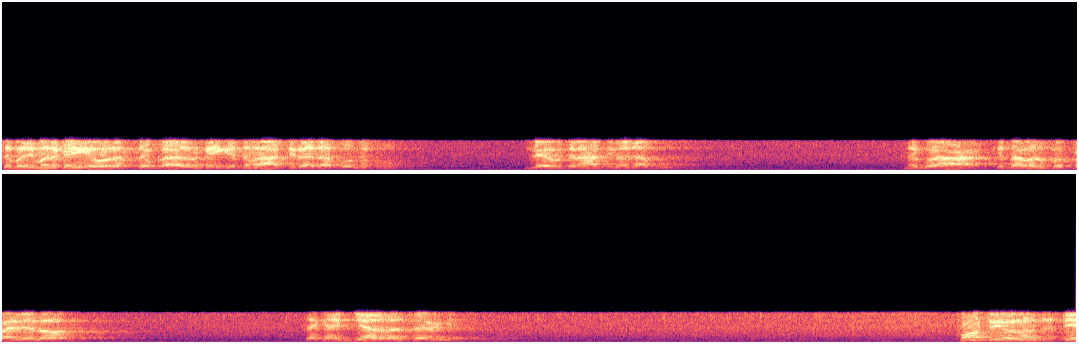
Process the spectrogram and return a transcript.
તો પછી મને કઈ એવો રસ્તો કાઢો ને કઈ કે તમે આશીર્વાદ આપો. કહું, લે હું તને આશીર્વાદ આપું. મેં કેટલા ઉપર પહેરેલો? અગિયાર વર્ષ પાંત્રીસ વર્ષ તે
